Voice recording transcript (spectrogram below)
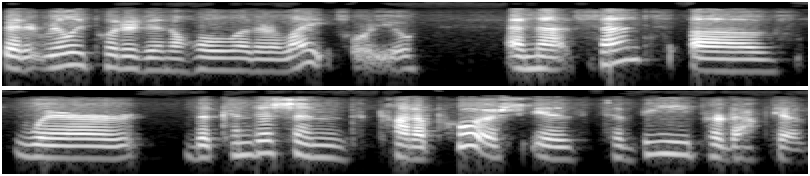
that it really put it in a whole other light for you, and that sense of where the conditioned kind of push is to be productive,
